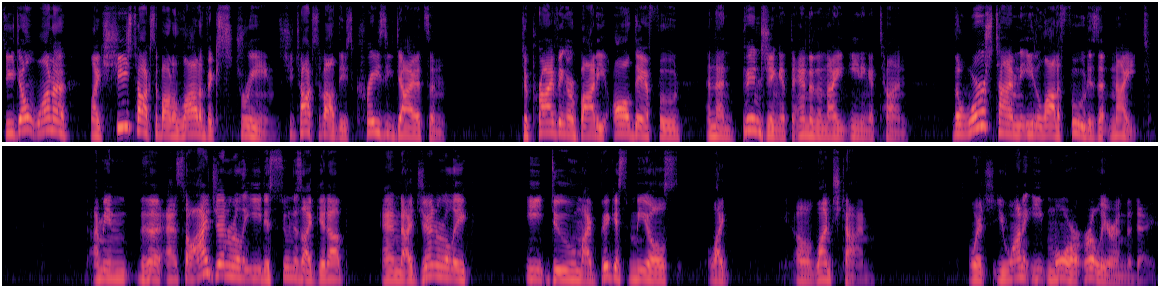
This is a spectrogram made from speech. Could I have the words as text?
So you don't want to, like, she talks about a lot of extremes. She talks about these crazy diets and depriving her body all day of food and then binging at the end of the night eating a ton. The worst time to eat a lot of food is at night I mean, the uh, so I generally eat as soon as I get up, and I generally eat do my biggest meals like uh, lunchtime, which you want to eat more earlier in the day,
